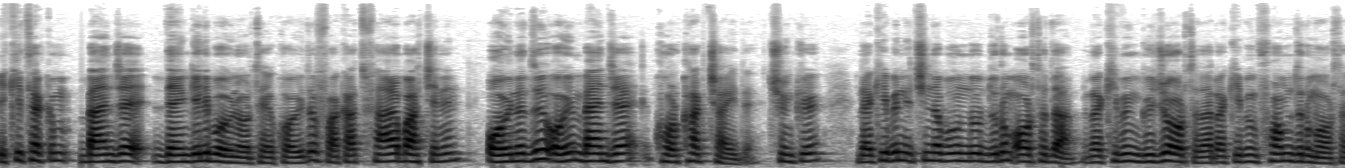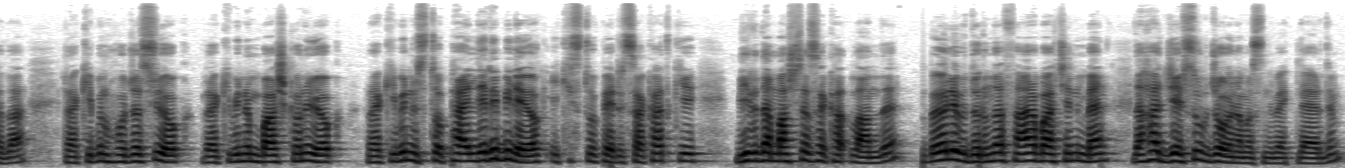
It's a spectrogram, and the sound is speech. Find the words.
iki takım bence dengeli bir oyun ortaya koydu. Fakat Fenerbahçe'nin oynadığı oyun bence korkakçaydı. Çünkü rakibin içinde bulunduğu durum ortada. Rakibin gücü ortada. Rakibin form durumu ortada. Rakibin hocası yok. Rakibinin başkanı yok. Rakibinin stoperleri bile yok. İki stoperi sakat ki biri de maçta sakatlandı. Böyle bir durumda Fenerbahçe'nin ben daha cesurca oynamasını beklerdim.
